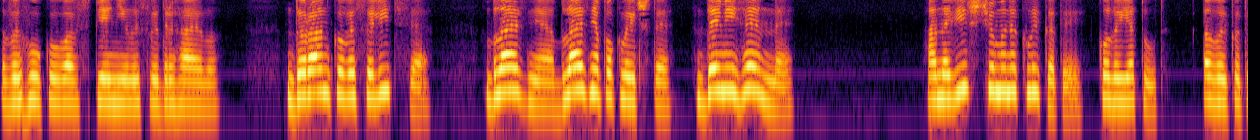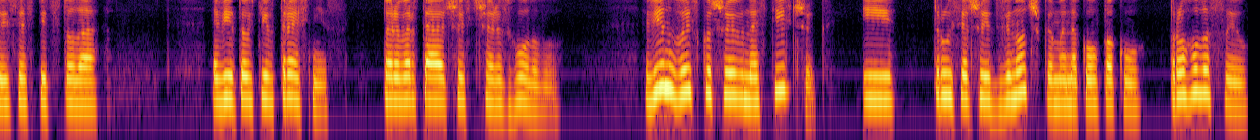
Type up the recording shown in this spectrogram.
вигукував сп'янілий Свидригайло. До ранку веселіться, блазня, блазня покличте, де мій генне? А навіщо мене кликати, коли я тут? викотився з-під стола. Вітовтів Трефніс, перевертаючись через голову. Він вискочив на стільчик і, трусячи дзвіночками на ковпаку, проголосив.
